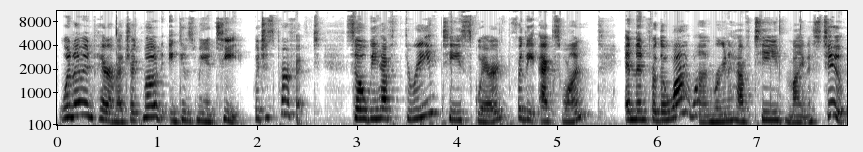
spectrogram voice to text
When I'm in parametric mode, it gives me a t, which is perfect. So we have 3t squared for the x1, and then for the y1, we're going to have t minus 2.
